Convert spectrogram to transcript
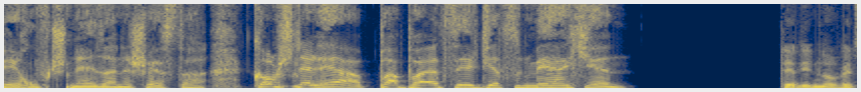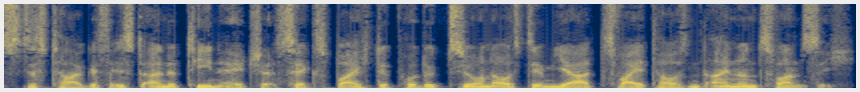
Der ruft schnell seine Schwester. Komm schnell her, Papa erzählt jetzt ein Märchen. Der Dino-Witz des Tages ist eine Teenager-Sex-Beichte-Produktion aus dem Jahr 2021.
